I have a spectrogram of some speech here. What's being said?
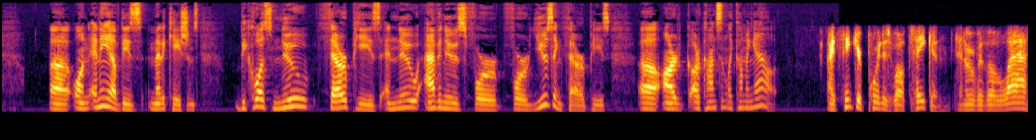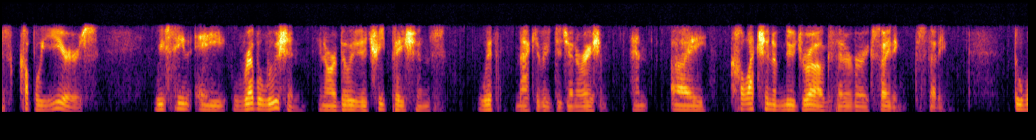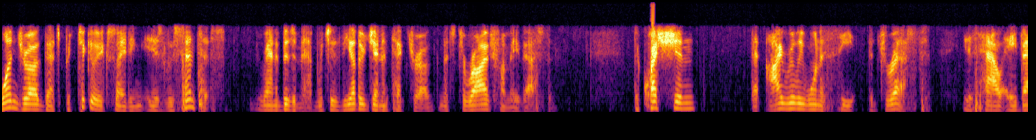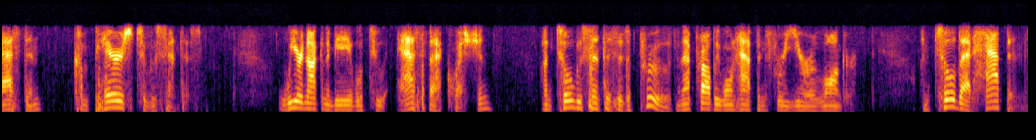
uh, on any of these medications because new therapies and new avenues for for using therapies uh, are are constantly coming out. I think your point is well taken, and over the last couple of years, we've seen a revolution in our ability to treat patients with macular degeneration, and a collection of new drugs that are very exciting to study. The one drug that's particularly exciting is Lucentis, ranibizumab, which is the other Genentech drug that's derived from Avastin. The question that I really want to see addressed is how Avastin compares to Lucentis. We are not going to be able to ask that question until Lucentis is approved, and that probably won't happen for a year or longer. Until that happens,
